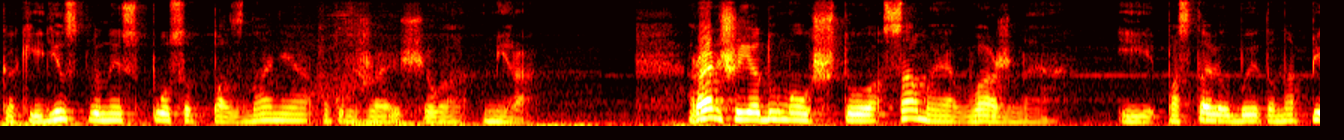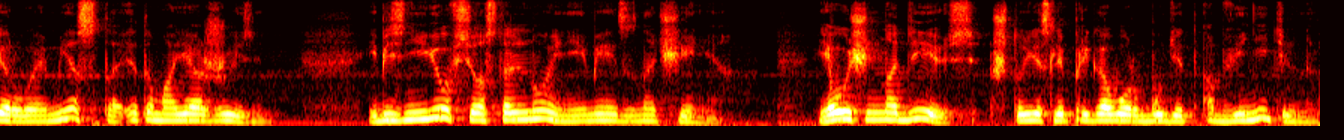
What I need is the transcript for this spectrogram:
как единственный способ познания окружающего мира. Раньше я думал, что самое важное, и поставил бы это на первое место, это моя жизнь. И без нее все остальное не имеет значения – я очень надеюсь, что если приговор будет обвинительным,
